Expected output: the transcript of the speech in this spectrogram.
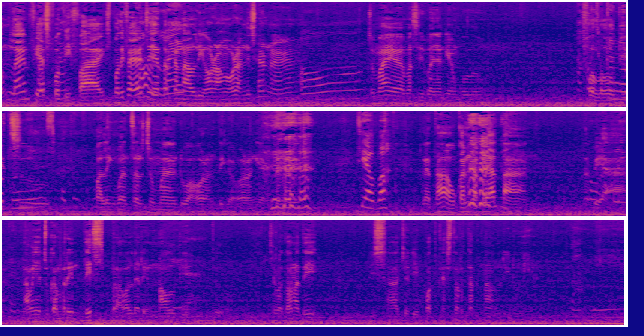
online via Offline? Spotify. Spotify aja yang Online. terkenal di orang-orang di sana. oh Cuma ya masih banyak yang belum. aku Follow juga gitu. punya Spotify Paling banter cuma dua orang tiga orang yang dengerin. siapa nggak tahu kan nggak kelihatan. Tapi Oh, ya kelihatan. namanya juga merintis berawal dari nol Iya. gitu. Siapa tahu nanti bisa jadi podcaster terkenal di dunia. amin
